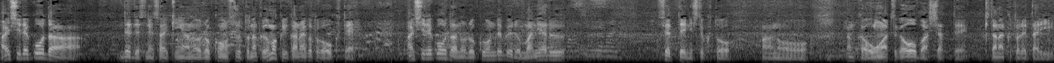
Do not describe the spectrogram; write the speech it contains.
IC レコーダーでですね最近あの録音するとなんかうまくいかないことが多くて IC レコーダーの録音レベルをマニュアル設定にしておくとあのなんか音圧がオーバーしちゃって汚く取れたり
